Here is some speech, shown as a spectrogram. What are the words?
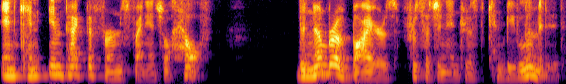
and can impact the firm's financial health. The number of buyers for such an interest can be limited,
